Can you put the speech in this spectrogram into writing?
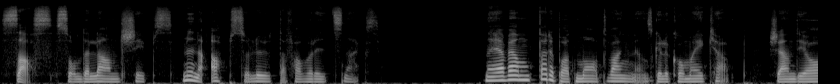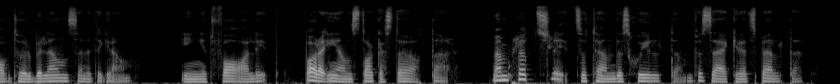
SAS sålde landchips, mina absoluta favoritsnacks. När jag väntade på att matvagnen skulle komma ikapp kände jag av turbulensen lite grann. Inget farligt, bara enstaka stötar. Men plötsligt så tändes skylten för säkerhetsbältet.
